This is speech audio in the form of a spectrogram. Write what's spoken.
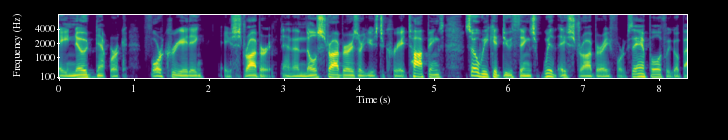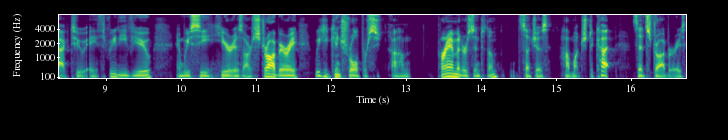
a node network for creating a strawberry. And then those strawberries are used to create toppings. So we could do things with a strawberry. For example, if we go back to a 3D view and we see here is our strawberry, we could control um, parameters into them, such as how much to cut said strawberries.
